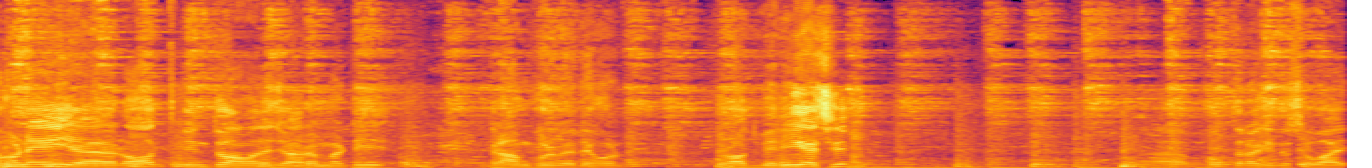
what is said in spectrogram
এখন এই রথ কিন্তু আমাদের জয়রামবাটি গ্রাম ঘুরবে। দেখুন রথ বেরিয়ে গেছে ভক্তরা কিন্তু সবাই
